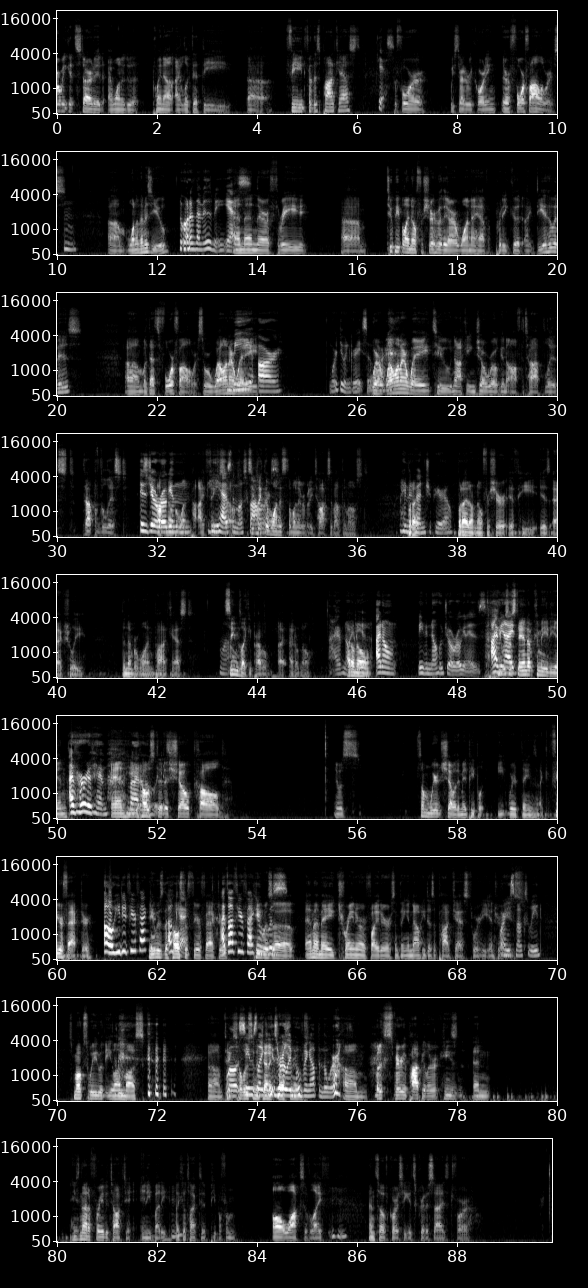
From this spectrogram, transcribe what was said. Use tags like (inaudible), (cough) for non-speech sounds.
Before we get started, I wanted to point out I looked at the uh, feed for this podcast Yes. before we started recording. There are four followers. Um, one of them is you, One of them is me. Yes. and then there are three, um, two people I know for sure who they are. One I have a pretty good idea who it is, um, but that's four followers. So we're well on our we way. are. We're doing great so We're far. well on (laughs) our way to knocking Joe Rogan off the top list, top of the list. Is Joe Rogan? number one. po- I think he has so. the most It seems like the one is the one everybody talks about the most. Him but and I- Ben Shapiro. But I don't know for sure if he is actually the number one podcast. Well, Seems like he probably. I, I don't know. I have no I don't idea. know. I don't even know who Joe Rogan is. I he mean, was I a stand-up comedian, I've heard of him, and he but I don't know who hosted he a show called. It was some weird show. They made people eat weird things, like Fear Factor. Oh, he did Fear Factor. He was the host of Fear Factor. I thought Fear Factor he was, was, a MMA trainer or fighter or something, and now he does a podcast where he interviews. where he smokes weed. smokes weed with Elon Musk. (laughs) um, takes Well, it seems like he's really moving up in the world. Um, but it's very popular. He's and he's not afraid to talk to anybody. Mm-hmm. Like he'll talk to people from all walks of life, Mm-hmm. and so of course he gets criticized for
